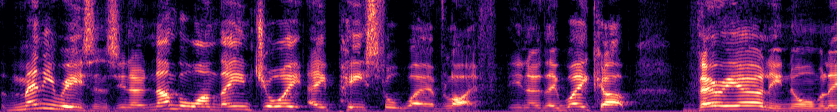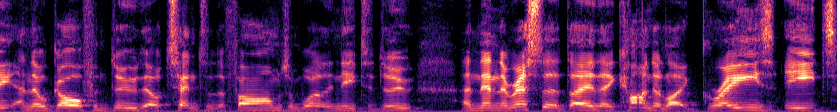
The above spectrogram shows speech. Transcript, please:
many reasons. You know, number one, they enjoy a peaceful way of life. You know, they wake up very early normally and they'll go off and do, they'll tend to the farms and what they need to do. And then the rest of the day, they kind of like graze, eat,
